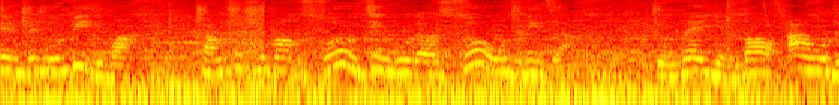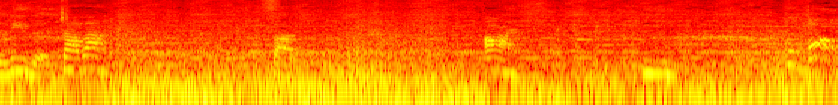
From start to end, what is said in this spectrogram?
现执行 B 计划，尝试释放所有禁锢的所有物质粒子，准备引爆暗物质粒子炸弹。三、二、一，我爆！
